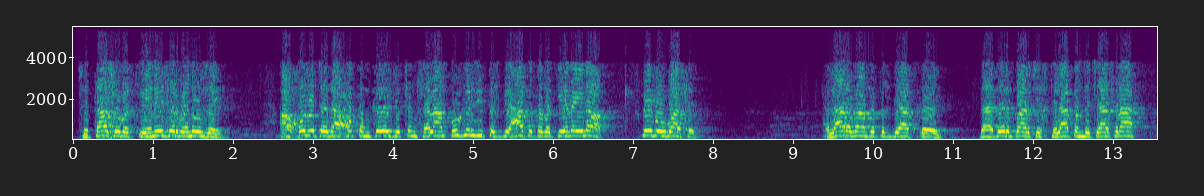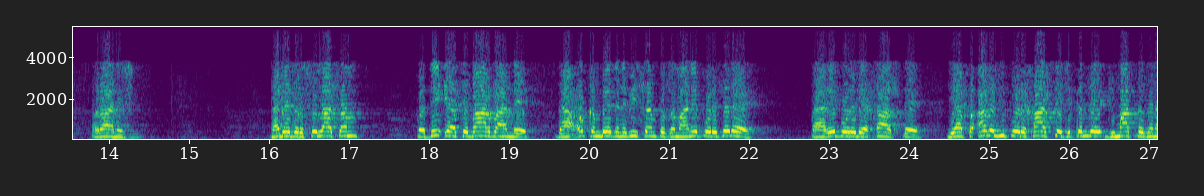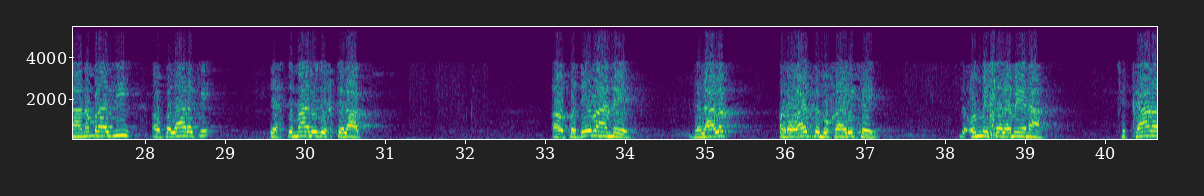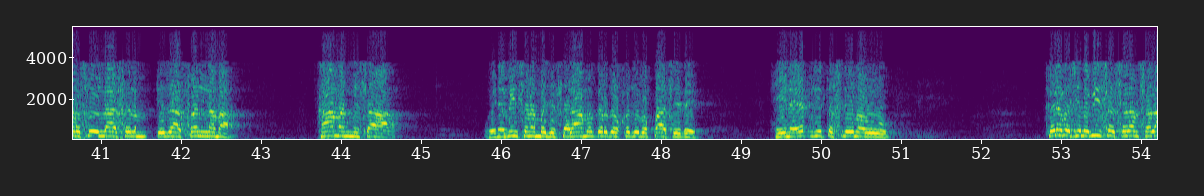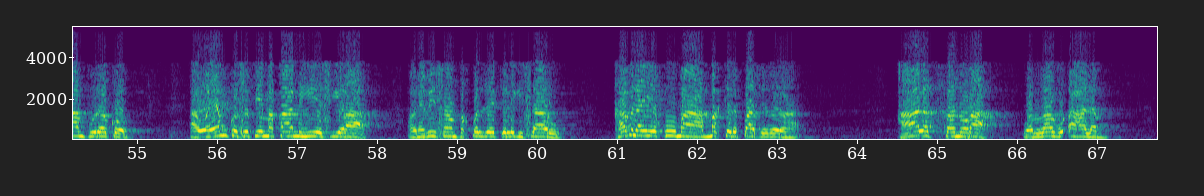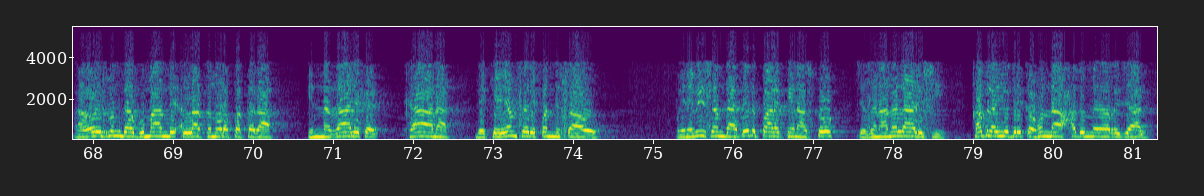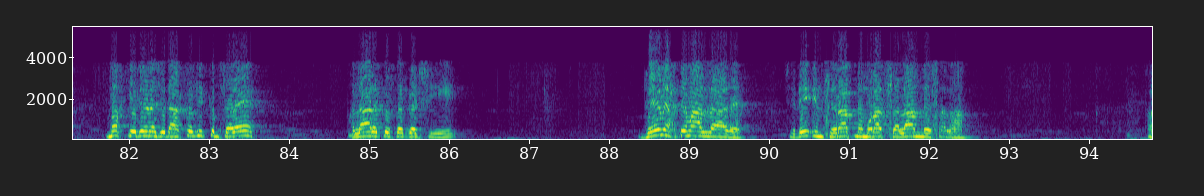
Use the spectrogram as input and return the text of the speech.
چې تاسو به کینې زر بنو ځئ او خود ته دا حکم کړی چې څنګه سلام وګرځي تسبيحات ته کینې نه خپې به وباسي الله رضان ته تسبيحات کوي دا تر پار چې اختلاط هم د چا سره را نشي دا به رسول الله سم په دې اعتبار باندې دا حکم به د نبی سم په زمانه پورې سره هغه پورې به خاص ده یا په هغه دي پورې خاص ده چې کوم ځای جمعه ته زنانم راځي او په لار کې احتمال د اختلاط او په دې باندې دلالت روایت د بخاری کوي د ام سلمہ نه چې کان رسول الله صلی الله علیه وسلم اذا سلم قام النساء و نبی صلی الله علیه وسلم سلام وکړو خو دې په پاتې ده حين يقضي تسليمه کله چې نبی صلی الله علیه وسلم سلام پورا کو او يمكث في مقامه يسيرا او نبی صلی الله علیه وسلم په خپل ځای کې لګي سارو قبل ان يقوم مخکې پاتې ده قالت فنرا والله اعلم هغه زمونږ دا ګمان دی الله ته نور پته ده ان ذلك كان لكي ينصرف النساء وي نبی سم د دې لپاره کې ناستو چې زنانه لاړ شي قبل ان يدركهن احد من الرجال مخکې دې نه چې دا قضیه کوم سره پلار کې څنګه شي دیم احتمال دا ده چې دې انصراف نه مراد سلام دی سلام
